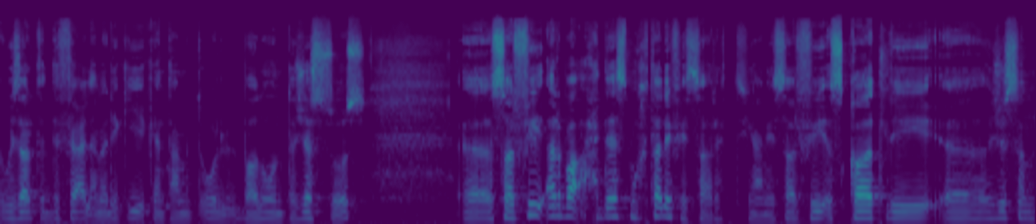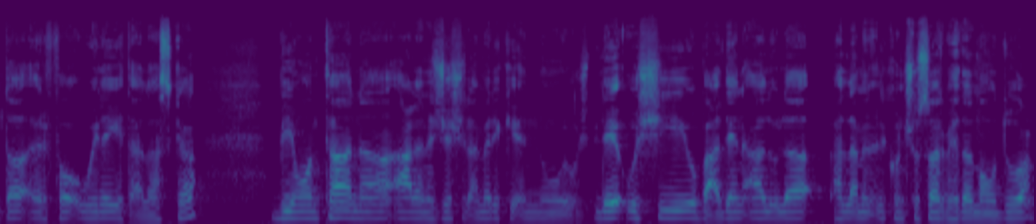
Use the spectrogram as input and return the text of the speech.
وزارة الدفاع الأمريكية كانت عم تقول بالون تجسس آه، صار في أربع أحداث مختلفة صارت. يعني صار في إسقاط لجسم طائر فوق ولاية ألاسكا بمونتانا أعلن الجيش الأمريكي إنه لاقوا شيء وبعدين قالوا لا هلأ بنقول لكم شو صار بهذا الموضوع.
